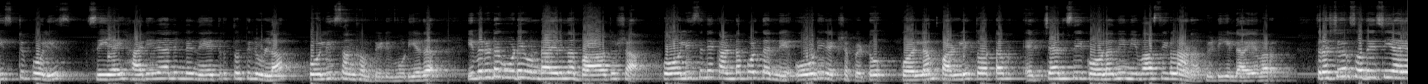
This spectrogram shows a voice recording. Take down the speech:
east police C I ഹരിലാലിന്റെ നേതൃത്വത്തിലുള്ള പോലീസ് സംഘം പിടികൂടിയത്. ഇവരുടെ കൂടെ ഉണ്ടായിരുന്ന ബാദുഷ പോലീസിനെ കണ്ടപ്പോൾ തന്നെ ഓടി രക്ഷപ്പെട്ടു. Kollam Pallithottam H and C colony നിവാസികളാണ് പിടിയിലായവർ. തൃശൂർ സ്വദേശിയായ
